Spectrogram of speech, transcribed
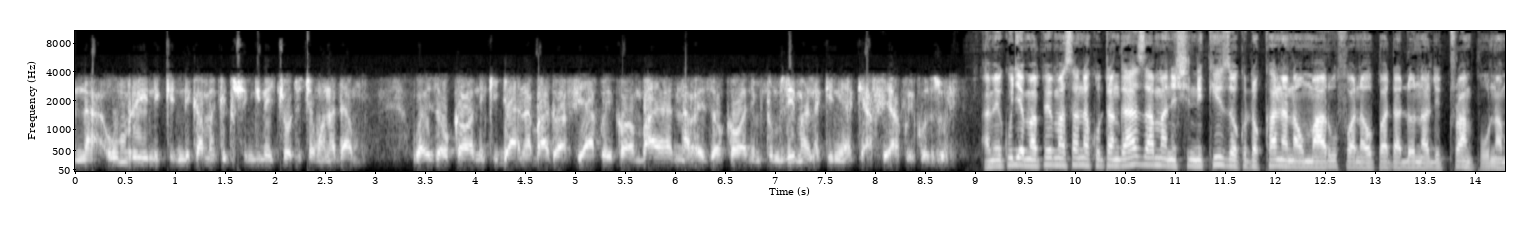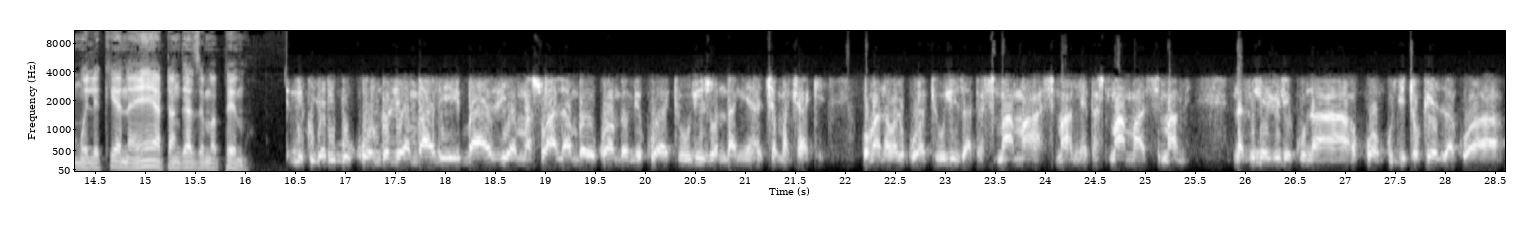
na umri ni, ni kama kitu chingine chote cha mwanadamu. Waweza ukawa ni kijana bado afya yako ikawa mbaya, na waweza ukawa ni mtu mzima lakini afya yako iko nzuri. Amekuja mapema sana kutangaza, ama ni shinikizo kutokana na umaarufu anaopata Donald Trump unamwelekea na yeye atangaze mapema? Ni kujaribu kuondolea mbali baadhi ya masuala ambayo kwamba yamekuwa yakiulizwa ndani ya chama chake, kwa maana walikuwa wakiuliza atasimama asimame, atasimama asimame, na vile vile kuna kwa kujitokeza kwa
